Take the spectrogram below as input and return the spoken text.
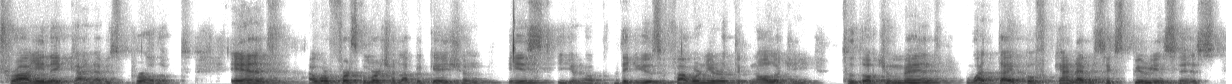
trying a cannabis product. And our first commercial application is you know, the use of our neurotechnology to document what type of cannabis experiences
